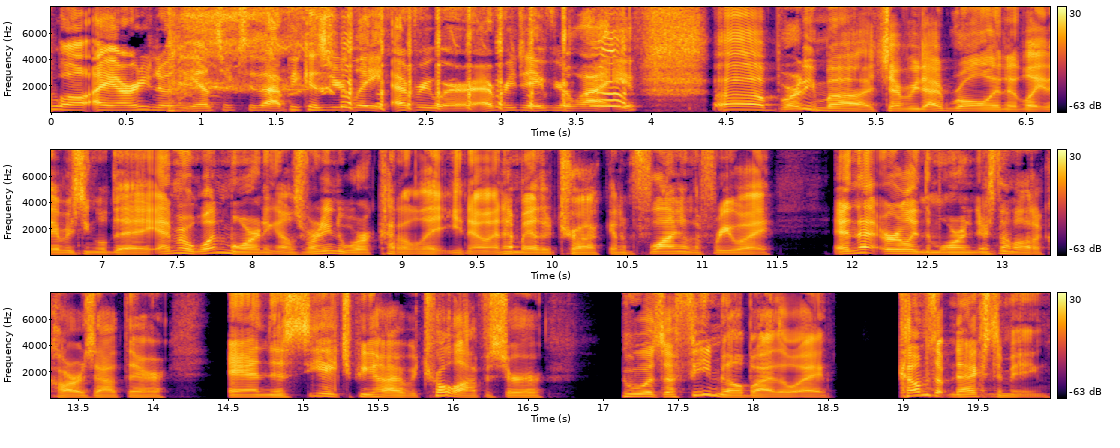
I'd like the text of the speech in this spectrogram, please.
Well, I already know the answer to that because you're late everywhere, every day of your life. Uh, pretty much every day. I'd roll in at late every single day. I remember one morning I was running to work kind of late, you know, and had my other truck and I'm flying on the freeway. And that early in the morning, there's not a lot of cars out there. And this CHP highway patrol officer, who was a female, by the way, comes up next to me.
